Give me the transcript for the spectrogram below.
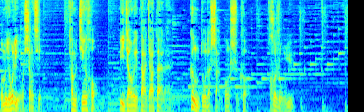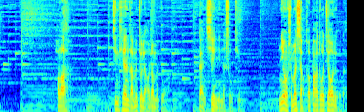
我们有理由相信，他们今后必将为大家带来更多的闪光时刻和荣誉。好了。今天咱们就聊这么多，感谢您的收听。你有什么想和巴多交流的，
